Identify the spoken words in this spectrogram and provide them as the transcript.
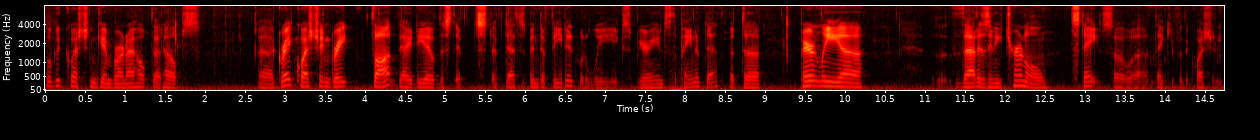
Well, good question, Kimber, and I hope that helps. Uh, great question, great thought, the idea of this, if, if death has been defeated, would we experience the pain of death? But uh, apparently, uh, that is an eternal state. So uh, thank you for the question.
